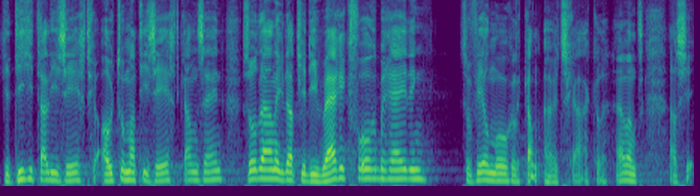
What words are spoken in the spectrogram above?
gedigitaliseerd, geautomatiseerd kan zijn, zodanig dat je die werkvoorbereiding zoveel mogelijk kan uitschakelen. Want als je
